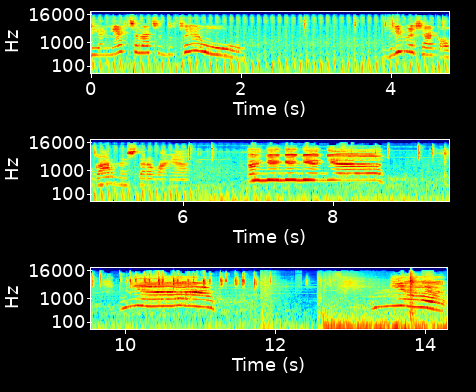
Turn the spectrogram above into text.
Ej, ja nie chcę lecieć do tyłu. Widzimy się, jak ogarnę sterowanie. Ej, nie, nie, nie, nie! Nie! Nie!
